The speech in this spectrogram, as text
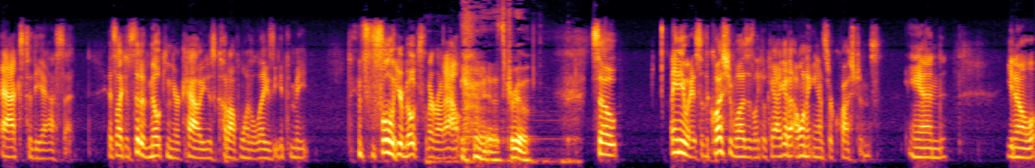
axe to the asset. It's like instead of milking your cow, you just cut off one of the legs to get the meat. It's slowly your milk's gonna run out. That's true. So, anyway, so the question was, is like, okay, I got, I want to answer questions, and you know,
